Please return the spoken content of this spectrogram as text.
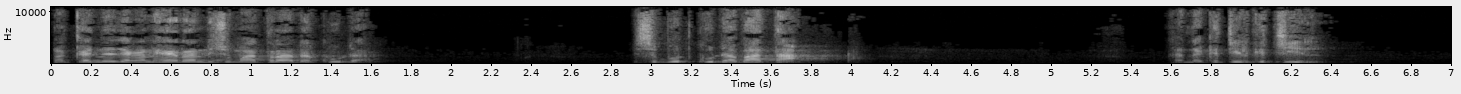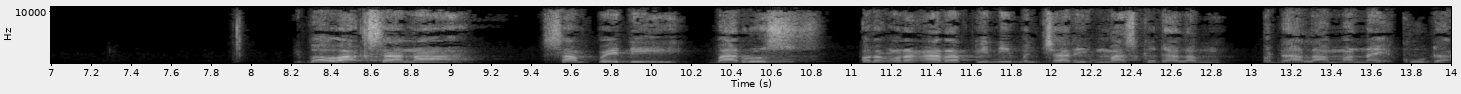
Makanya jangan heran di Sumatera ada kuda. Disebut kuda batak. Karena kecil-kecil. Dibawa ke sana sampai di Barus orang-orang Arab ini mencari emas ke dalam pedalaman naik kuda.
